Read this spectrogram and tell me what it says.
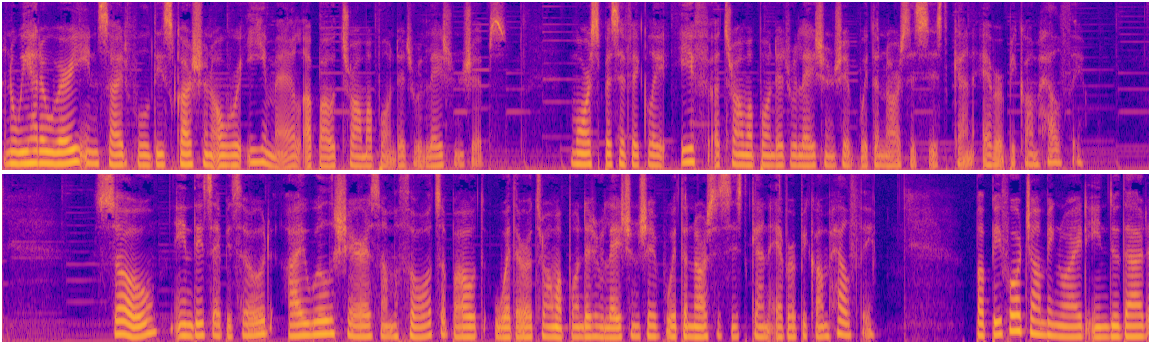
and we had a very insightful discussion over email about trauma bonded relationships. More specifically, if a trauma bonded relationship with a narcissist can ever become healthy. So, in this episode, I will share some thoughts about whether a trauma bonded relationship with a narcissist can ever become healthy. But before jumping right into that,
